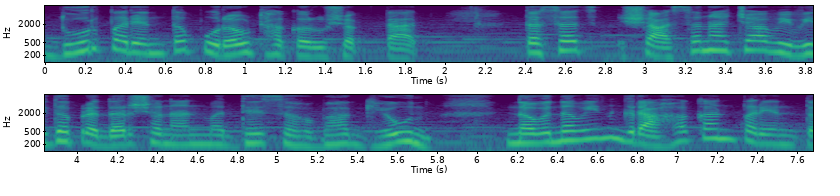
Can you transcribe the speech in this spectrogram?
दूरपर्यंत पुरवठा करू शकतात. तसंच शासनाच्या विविध प्रदर्शनांमध्ये सहभाग घेऊन नवनवीन ग्राहकांपर्यंत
